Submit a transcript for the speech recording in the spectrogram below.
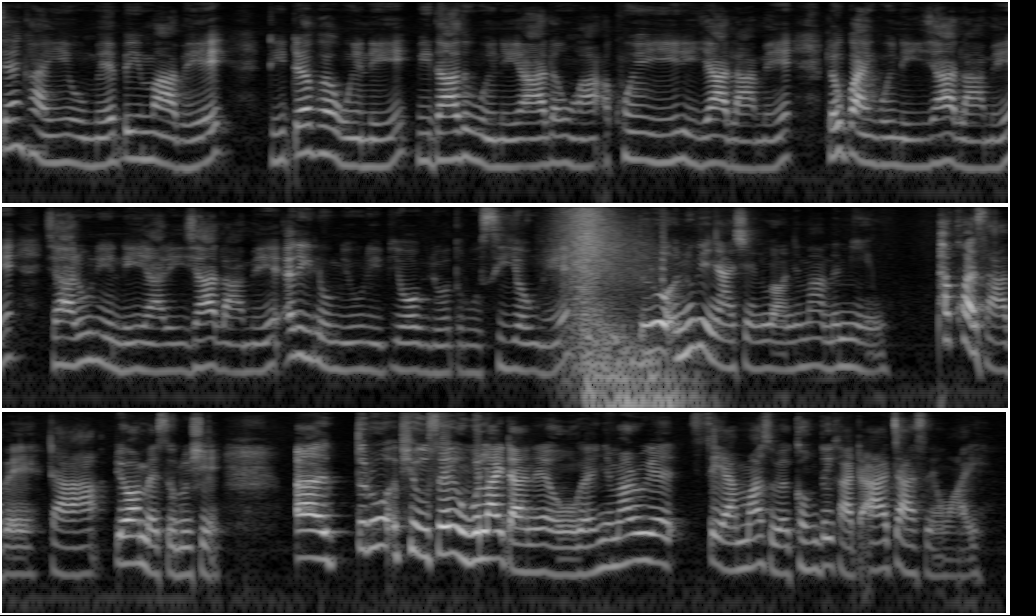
ကြန့်ခိုင်ရေးကိုမဲပေးမှပဲဒီတက်ဖွဲ့ဝင်တွေမိသားစုဝင်တွေအားလုံးဟာအခွင့်အရေးတွေရလာမယ်လောက်ပိုင်ခွင့်တွေရလာမယ်ယာရုတွေနေရာတွေရလာမယ်အဲ့ဒီလိုမျိုးတွေပြောပြီးတော့သူတို့စီးယုံတယ်သူတို့အမှုပညာရှင်လို့တော့ညီမမမြင်ဘူးဖက်ခွက်စားပဲဒါပြောရမယ်ဆိုလို့ရှိရင်အဲသူတို့အဖြူစင်းကိုဝစ်လိုက်တာနဲ့ဟိုပဲညီမတို့ရဲ့ဆရာမဆိုရယ်ဂုံတိတ်ခါတအားကြဆင်သွားပြီ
